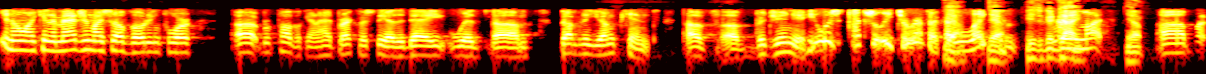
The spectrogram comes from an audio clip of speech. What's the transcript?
you know, I can imagine myself voting for uh, Republican. I had breakfast the other day with um, Governor Youngkin of, of Virginia. He was absolutely terrific. Yeah, I like yeah. him. He's a good very guy. Much. Yep. Uh, but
